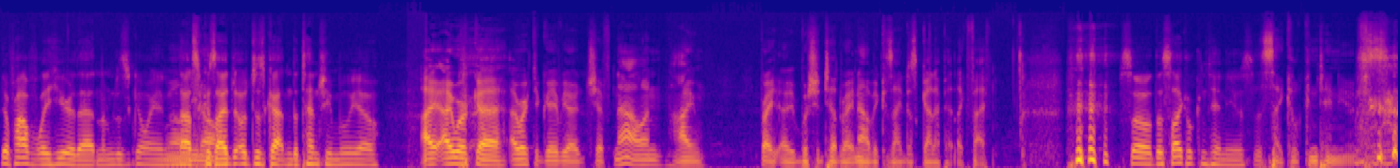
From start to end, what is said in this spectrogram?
you'll probably hear that, and I'm just going Well, nuts you because know. I j- just got into Tenchi Muyo. I, I work uh, I work the graveyard shift now, and I'm bright uh, bushy tailed right now because I just got up at like five. So the cycle continues. The cycle continues.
